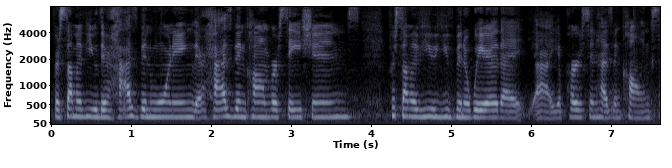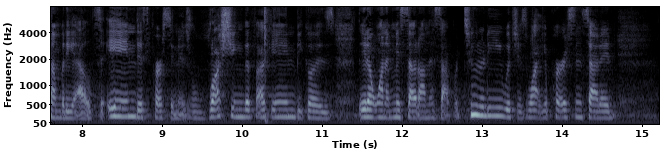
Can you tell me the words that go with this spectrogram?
For some of you there has been warning there has been conversations. For some of you, you've been aware that uh, your person has been calling somebody else in. This person is rushing the fuck in because they don't want to miss out on this opportunity, which is why your person started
